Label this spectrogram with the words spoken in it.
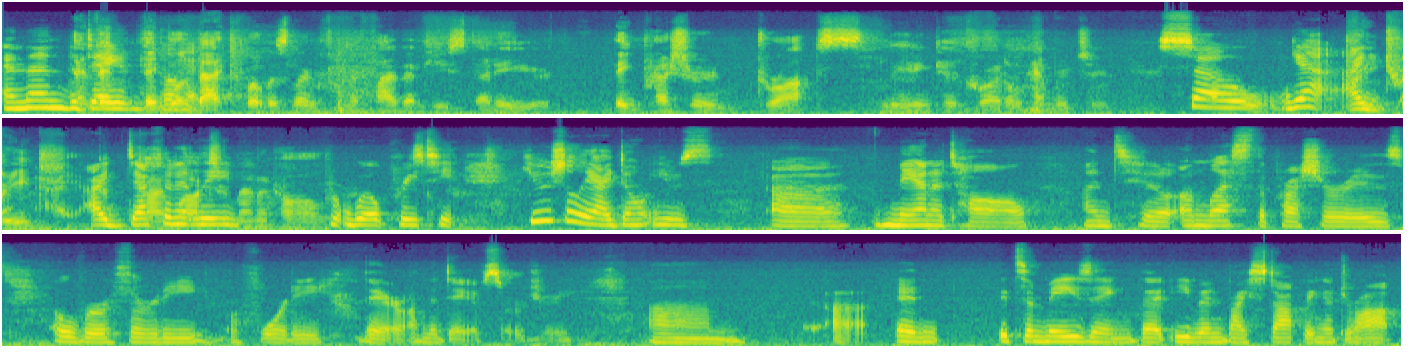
and then the And day then, then go going ahead. back to what was learned from the 5FU study, your big pressure drops leading to choroidal hemorrhage. So yeah, I Pre-treat. I, I definitely mannitol. pr- will pre-treat. Usually, I don't use uh, mannitol until unless the pressure is over 30 or 40 there on the day of surgery. Um, uh, and it's amazing that even by stopping a drop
